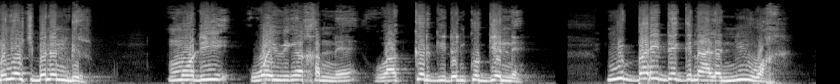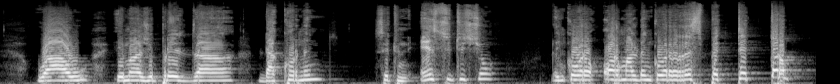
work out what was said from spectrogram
ma ñëw ci beneen mbir. moo di woy wi nga xam ne waa kër gi dañ ko génne. ñu bari dégg naa leen ñuy wax. waaw image président d'accord nañ. c'est une institution. dañ ko war a ormal dañ ko war a respecter trop.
